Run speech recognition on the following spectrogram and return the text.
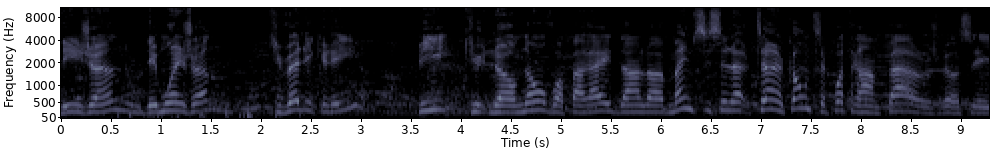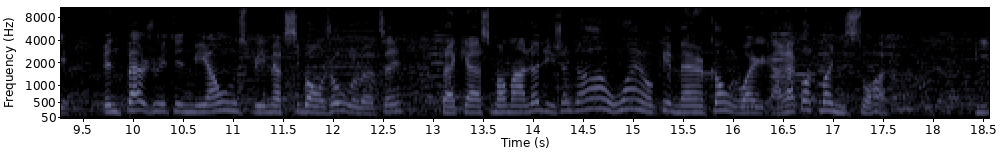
des jeunes ou des moins jeunes qui veulent écrire, puis que leur nom va paraître dans leur... Même si c'est... le- Tu sais, un compte, c'est pas 30 pages, là. C'est une page 8 et demi 11, puis merci, bonjour, là, tu sais. Fait qu'à ce moment-là, les jeunes disent « Ah, ouais, OK, mais un compte, ouais, raconte-moi une histoire. » Puis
